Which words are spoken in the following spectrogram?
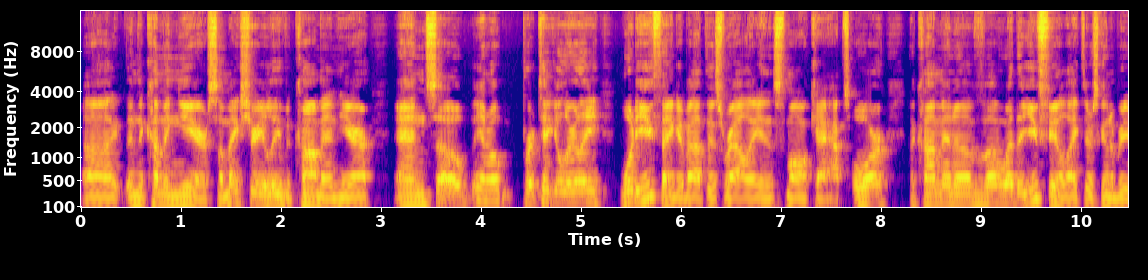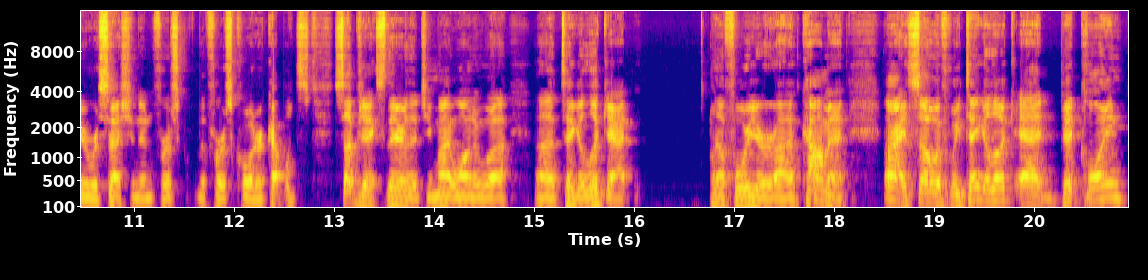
uh, in the coming year. So make sure you leave a comment here. And so, you know, particularly, what do you think about this rally in small caps, or a comment of uh, whether you feel like there's going to be a recession in first the first quarter? A couple subjects there that you might want to uh, uh take a look at uh, for your uh, comment. All right, so if we take a look at Bitcoin,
